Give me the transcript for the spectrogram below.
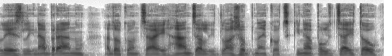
liezli na bránu a dokonca aj hádzali dlažobné kocky na policajtov.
